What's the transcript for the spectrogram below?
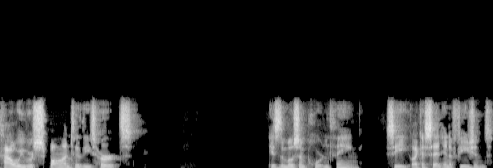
How we respond to these hurts is the most important thing. See, like I said in Ephesians,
